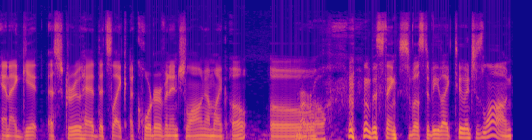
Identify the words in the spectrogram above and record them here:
and I get a screw head that's like a quarter of an inch long. I'm like, oh, oh, this thing's supposed to be like two inches long.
